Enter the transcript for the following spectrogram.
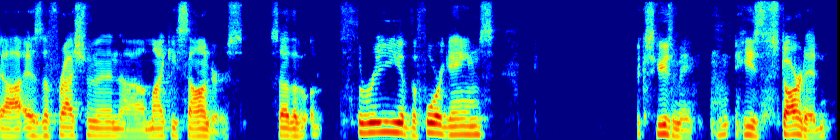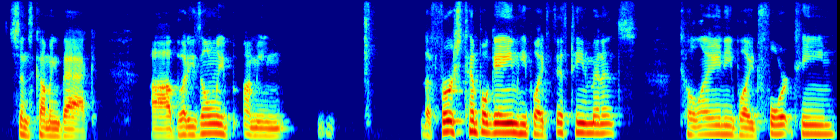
Uh, is the freshman uh, Mikey Saunders. So the three of the four games, excuse me, he's started since coming back, uh, but he's only. I mean, the first Temple game he played 15 minutes. Tulane, he played 14.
